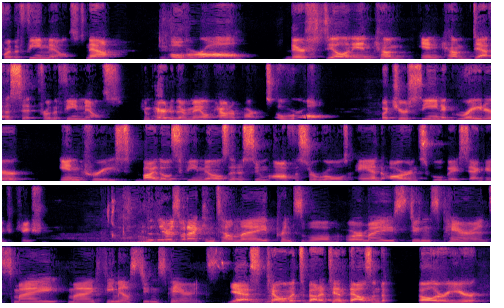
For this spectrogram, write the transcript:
for the females. Now, overall, there's still an income income deficit for the females. compared to their male counterparts overall. But you're seeing a greater increase by those females that assume officer roles and are in school-based ag education. So there's what I can tell my principal or my students' parents, my my female students' parents. Yes, Mm-hmm. tell them it's about a ten thousand dollar a year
